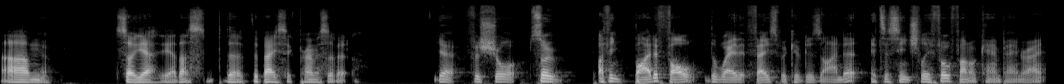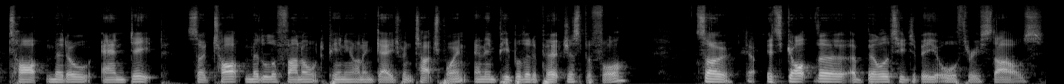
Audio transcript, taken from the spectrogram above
Um, Yeah. So yeah, yeah, that's the the basic premise of it. Yeah, for sure. So I think by default, the way that Facebook have designed it, it's essentially a full funnel campaign, right? Top, middle, and deep. So top, middle of funnel, depending on engagement touch point, and then people that have purchased before. So Yep. it's got the ability to be all three styles.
